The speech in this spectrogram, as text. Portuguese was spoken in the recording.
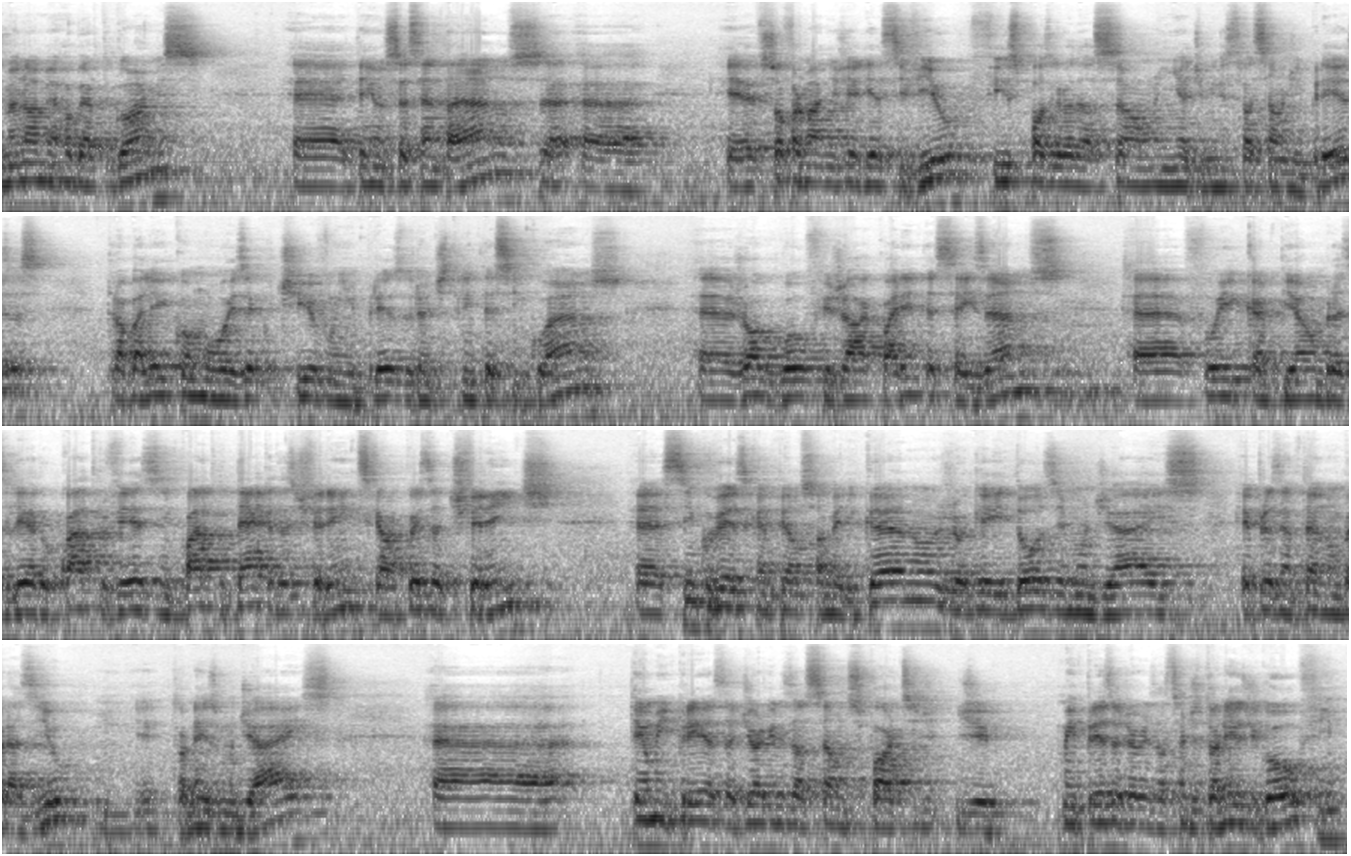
Meu nome é Roberto Gomes, é, tenho 60 anos, é, é, sou formado em engenharia civil, fiz pós-graduação em administração de empresas, trabalhei como executivo em empresas durante 35 anos, é, jogo golfe já há 46 anos, é, fui campeão brasileiro quatro vezes em quatro décadas diferentes, que é uma coisa diferente, é, cinco vezes campeão sul-americano, joguei 12 mundiais representando o Brasil em torneios mundiais. É, tenho uma empresa de organização de esportes, de, de, uma empresa de organização de torneios de golfe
